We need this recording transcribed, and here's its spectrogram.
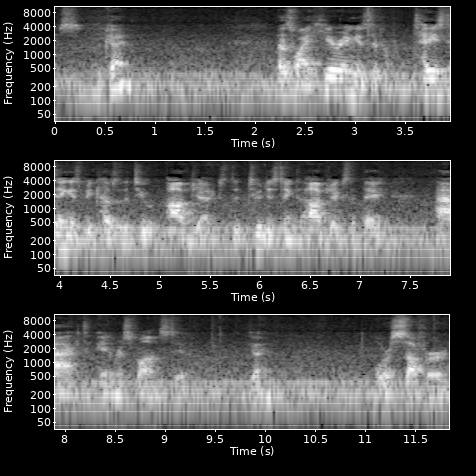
is. Okay? That's why hearing is different from tasting, is because of the two objects, the two distinct objects that they act in response to. Okay? Or suffer,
